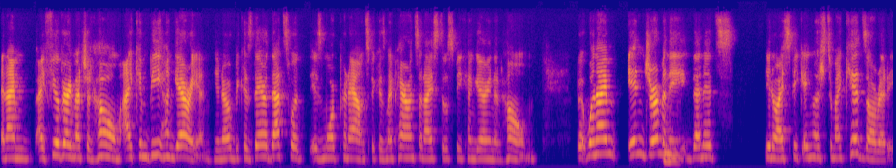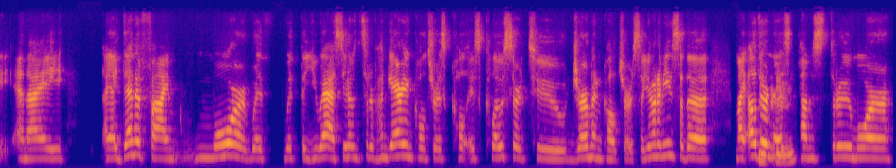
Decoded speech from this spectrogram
and I'm I feel very much at home, I can be Hungarian, you know, because there that's what is more pronounced because my parents and I still speak Hungarian at home. But when I'm in Germany, mm. then it's, you know, I speak English to my kids already and I I identify more with with the US, you know, sort of Hungarian culture is is closer to German culture. So you know what I mean? So the my otherness mm-hmm. comes through more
